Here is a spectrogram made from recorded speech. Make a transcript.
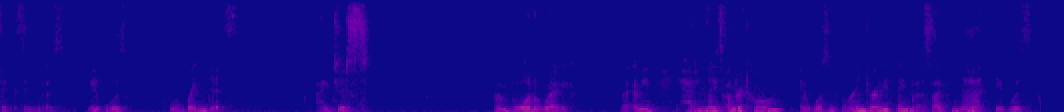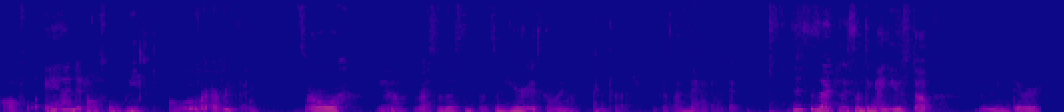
fixing this. It was horrendous. I just, I'm blown away. But, I mean, it had a nice undertone. It wasn't orange or anything, but aside from that, it was awful. And it also leaked all over everything. So, yeah, the rest of this that's in here is going in the trash because I'm mad at it. This is actually something I used up. I mean, they're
